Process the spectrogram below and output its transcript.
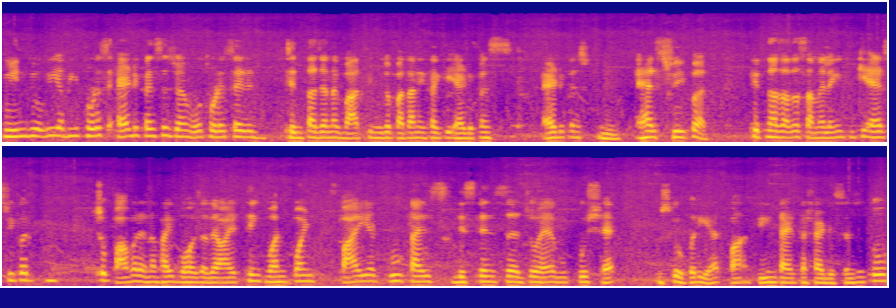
queen भी होगी, अभी थोड़े से एयर डिफेंसेस जो है, वो थोड़े से चिंताजनक बात थी, मुझे पता नहीं था कि air defence air defence air sweeper कितना ज़्यादा समय लेंगे, क्योंकि एयर स्वीपर जो पावर है ना भाई, बहुत ज़्यादा आई थिंक 1.5 या टू टाइल्स डिस्टेंस जो है, वो पुश है। उसके ऊपर ही यार तीन टाइल का शायद डिस्टेंस है। तो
